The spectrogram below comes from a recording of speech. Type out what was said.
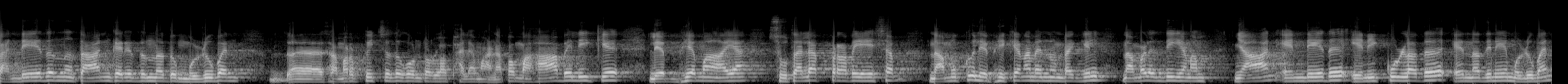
തന്റേതെന്ന് താൻ കരുതുന്നത് മുഴുവൻ സമർപ്പിച്ചത് കൊണ്ടുള്ള ഫലമാണ്. അപ്പം മഹാബലിക്ക് ലഭ്യമായ സുതലപ്രവേശം നമുക്ക് ലഭിക്കണമെന്നുണ്ടെങ്കിൽ നമ്മൾ എന്ത് ചെയ്യണം? ഞാൻ എന്റേത് എനിക്കുള്ളത് എന്നതിനെ മുഴുവൻ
